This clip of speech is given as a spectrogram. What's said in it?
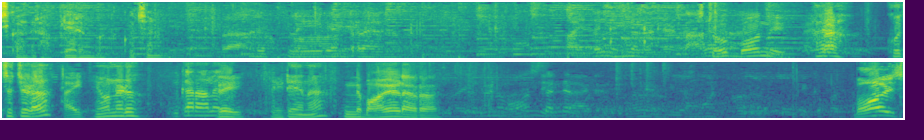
కోచ్ కాదురా ప్లేయర్ అనుకుంటా కూర్చోండి స్ట్రోక్ బాగుంది కూర్చొచ్చాడా ఏమన్నాడు రేయ్ లేట్ అయినా నిన్న బాగా ఆడారా Boys,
